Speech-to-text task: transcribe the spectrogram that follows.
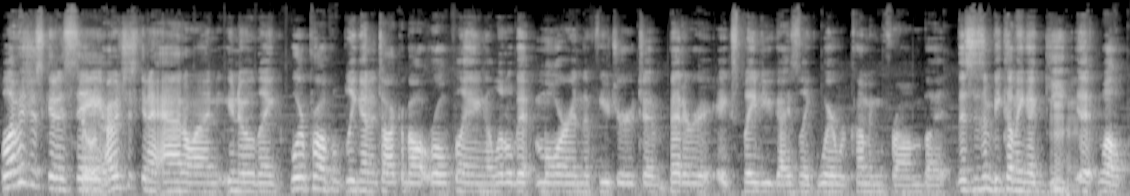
Well, I was just gonna say, ahead. I was just gonna add on, you know, like we're probably gonna talk about role playing a little bit more in the future to better explain to you guys like where we're coming from. But this isn't becoming a geek. Mhm. uh, well,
